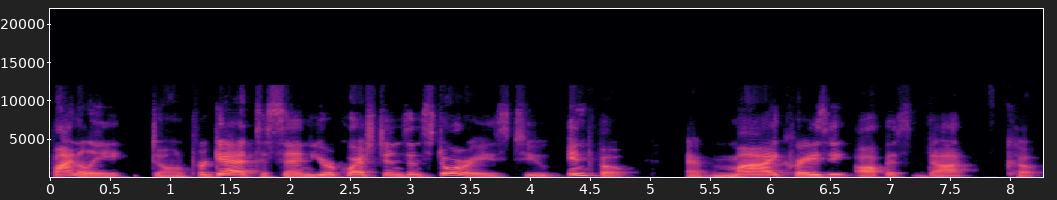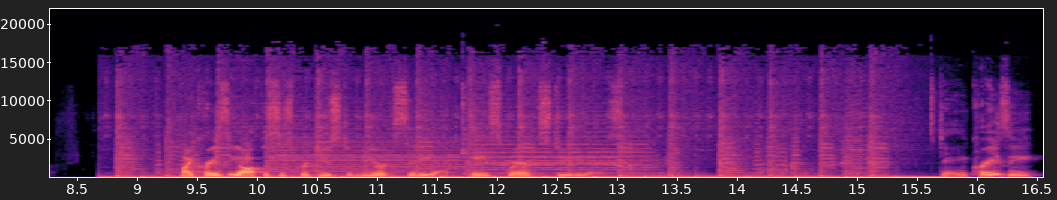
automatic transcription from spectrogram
Finally, don't forget to send your questions and stories to info at mycrazyoffice.co. My Crazy Office is produced in New York City at K Squared Studios. Stay crazy.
